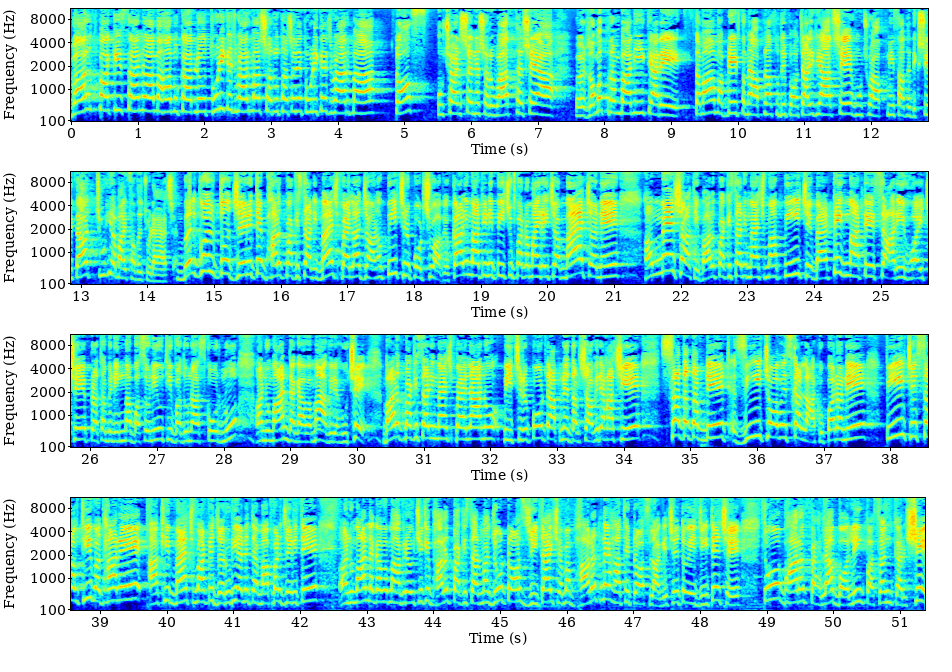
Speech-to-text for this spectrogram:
ભારત પાકિસ્તાનનો આ મહામુકાબલો થોડીક જ વારમાં શરૂ થશે અને થોડીક જ વારમાં ટોસ ઉછાળશે અને શરૂઆત થશે આ રમત રમવાની ત્યારે તમામ અપડેટ તમે આપના સુધી પહોંચાડી રહ્યા છે. હું છું આપની સાથે દીક્ષિતા. જુહી અમારી સાથે જોડાયા છે. બિલકુલ, તો જે રીતે ભારત પાકિસ્તાની મેચ પહેલા જાણો, પીચ રિપોર્ટ શું આવ્યો? કાળી માટીની પીચ ઉપર રમાઈ રહી છે મેચ અને હંમેશાથી ભારત પાકિસ્તાની મેચમાં પીચ એ બેટિંગ માટે સારી હોય છે. પ્રથમ ઇનિંગમાં બસો થી વધુના સ્કોરનું અનુમાન લગાવવામાં આવી રહ્યું છે. ભારત પાકિસ્તાની મેચ પહેલાનો પીચ રિપોર્ટ આપને દર્શાવી રહ્યા છીએ. સતત અપડેટ ઝી ચોવીસ કલાક ઉપર અને પીચ સૌથી વધારે આખી મેચ માટે જરૂરી અને તેમાં પણ જે રીતે અનુમાન લગાવવામાં આવી રહ્યું છે કે ભારત પાકિસ્તાનમાં જો ટોસ જીતાય છે એમાં ભારતને હાથે ટોસ લાગે છે તો એ જીતે છે તો ભારત પહેલા બોલિંગ પસંદ કરશે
